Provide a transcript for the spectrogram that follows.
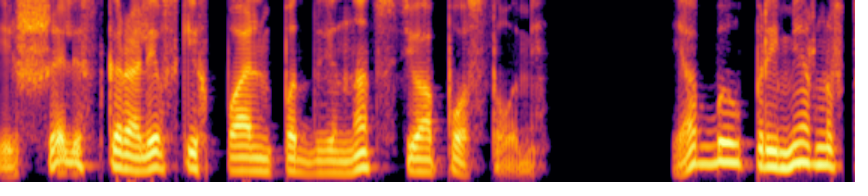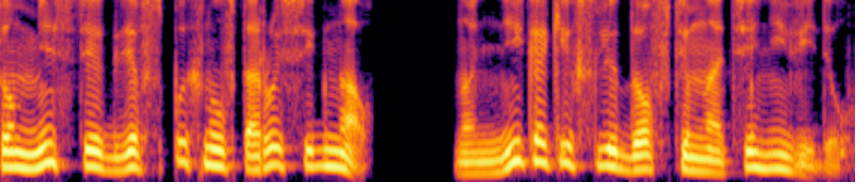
и шелест королевских пальм под двенадцатью апостолами. Я был примерно в том месте, где вспыхнул второй сигнал, но никаких следов в темноте не видел.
